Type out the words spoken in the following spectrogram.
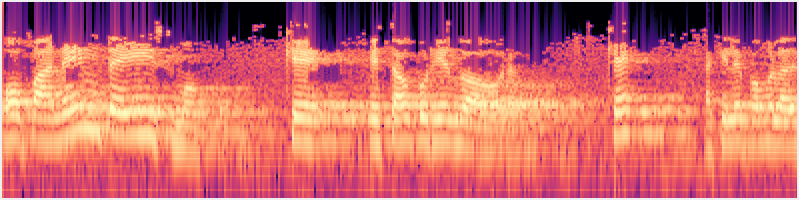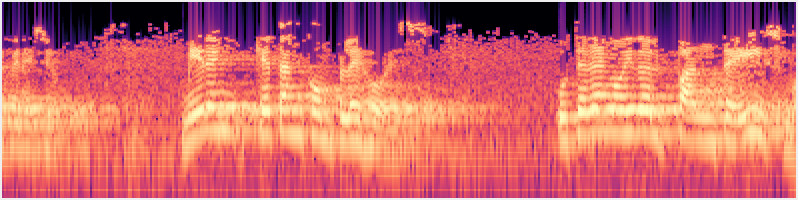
o panenteísmo que está ocurriendo ahora. ¿Qué? Aquí le pongo la definición. Miren qué tan complejo es. Ustedes han oído el panteísmo.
